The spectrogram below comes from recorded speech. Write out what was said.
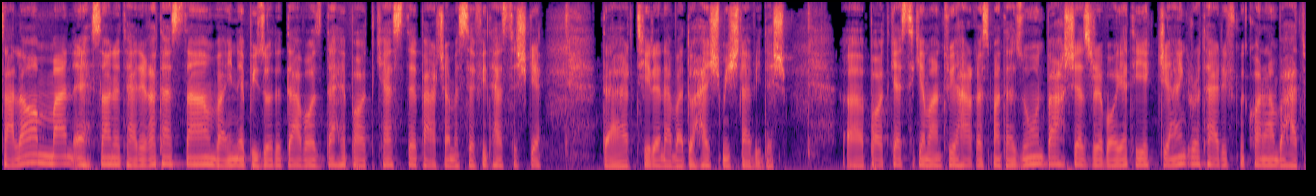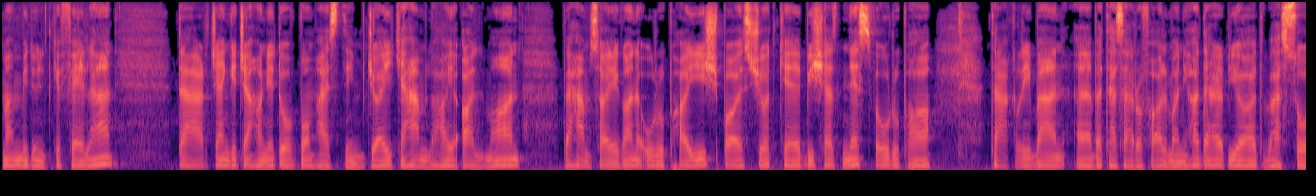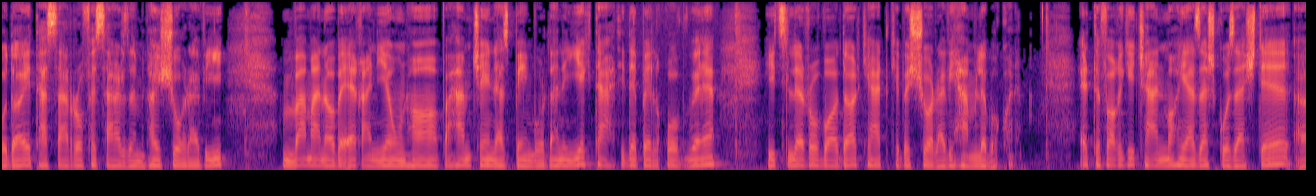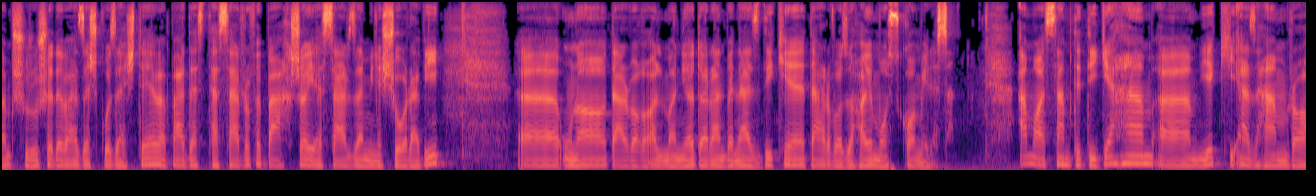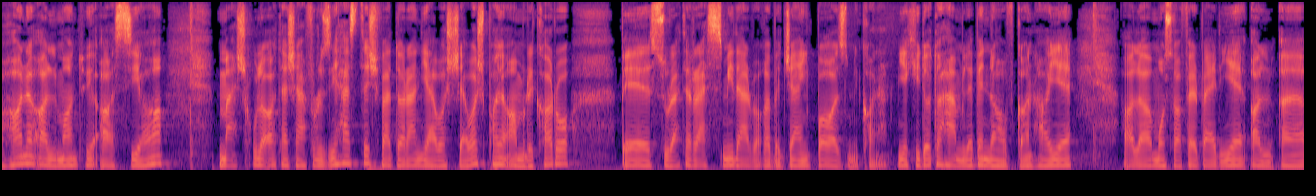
سلام من احسان طریقت هستم و این اپیزود دوازده پادکست پرچم سفید هستش که در تیر 98 میشنویدش. پادکستی که من توی هر قسمت از اون بخشی از روایت یک جنگ رو تعریف می‌کنم و حتما می‌دونید که فعلا در جنگ جهانی دوم هستیم. جایی که حمله های آلمان به همسایگان اروپاییش باعث شد که بیش از نصف اروپا تقریبا به تصرف آلمانی ها در بیاد و سودای تصرف سرزمین های شوروی و منابع غنی اونها و همچنین از بین بردن یک تهدید بالقوه هیتلر رو وادار کرد که به شوروی حمله بکنه. اتفاقی که چند ماهی ازش گذشته شروع شده و ازش گذشته و بعد از تصرف بخشای از سرزمین شوروی اونا در واقع آلمانیا دارن به نزدیک دروازه های مسکو می‌رسن. اما از سمت دیگه هم یکی از همراهان آلمان توی آسیا مشغول آتش افروزی هستش و دارن یواش یواش پای آمریکا رو به صورت رسمی در واقع به جنگ باز می‌کنن. یکی دو تا حمله به ناوگان های حالا مسافربری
